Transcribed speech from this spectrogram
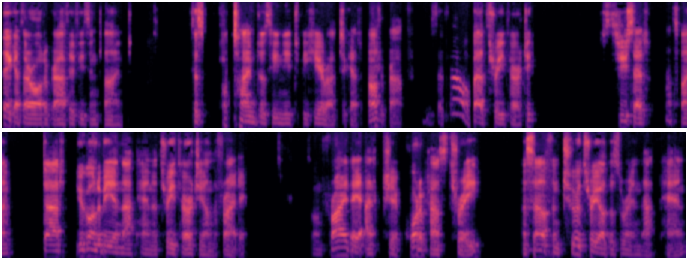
They get their autograph if he's inclined. Says, what time does he need to be here at to get an autograph? He said, oh, about 3.30. She said, that's fine. Dad, you're going to be in that pen at 3.30 on the Friday. So on Friday, actually at quarter past three, myself and two or three others were in that pen.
